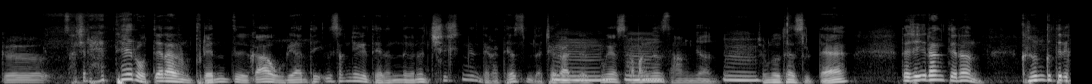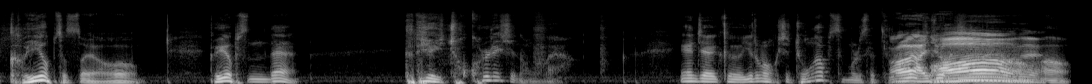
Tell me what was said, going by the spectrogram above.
그 사실 해태 롯데라는 브랜드가 우리한테 일상적이 되는 거는 70년대가 되었습니다. 제가 음, 국내 3학년, 음. 4학년 음. 정도 됐을 때. 근데 이제 1학년 때는 그런 것들이 거의 없었어요. 거의 없었는데 드디어 이 초콜릿이 나온 거야. 이게 이제 그 이름은 혹시 종합 선물 세트. 아, 알죠. 아, 네. 어.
